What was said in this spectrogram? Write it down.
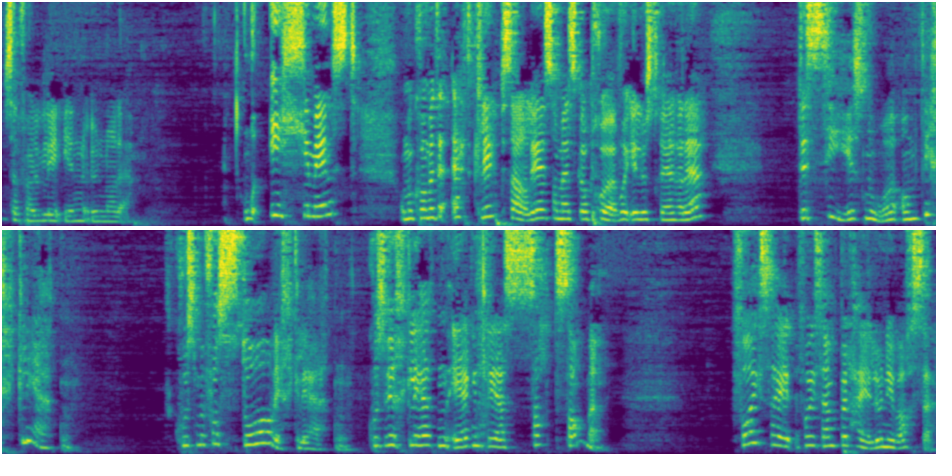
selvfølgelig inn under det. Og ikke minst, om vi kommer til ett klipp særlig som jeg skal prøve å illustrere det, det sies noe om virkeligheten. Hvordan vi forstår virkeligheten. Hvordan virkeligheten egentlig er satt sammen. For eksempel hele universet.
